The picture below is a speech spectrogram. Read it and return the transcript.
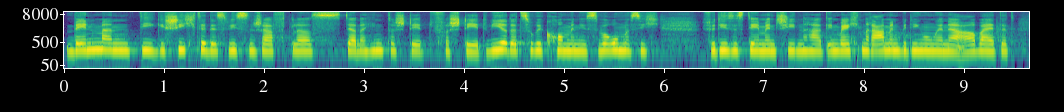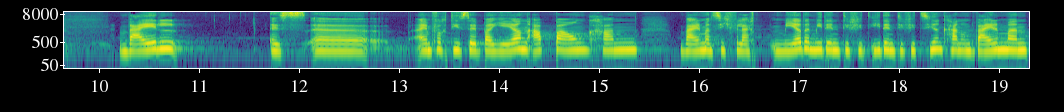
wenn man die Geschichte des Wissenschaftlers, der dahinter steht, versteht, wie er dazu gekommen ist, warum er sich für dieses Thema entschieden hat, in welchen Rahmenbedingungen er arbeitet, weil es äh, einfach diese Barrieren abbauen kann, weil man sich vielleicht mehr damit identifizieren kann und weil man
